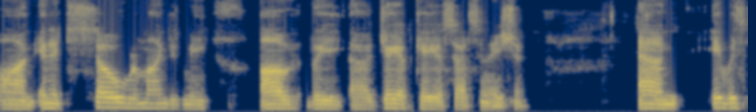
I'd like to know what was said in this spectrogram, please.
on, and it so reminded me of the uh, JFK assassination. And it was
